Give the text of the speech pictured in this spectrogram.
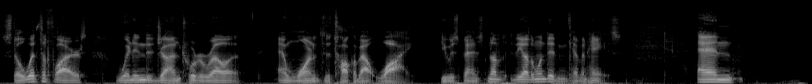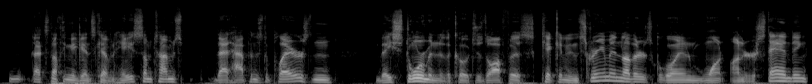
still with the Flyers, went into John Tortorella and wanted to talk about why he was benched. No, the other one didn't, Kevin Hayes. And that's nothing against Kevin Hayes. Sometimes that happens to players, and they storm into the coach's office kicking and screaming. Others go in and want understanding.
